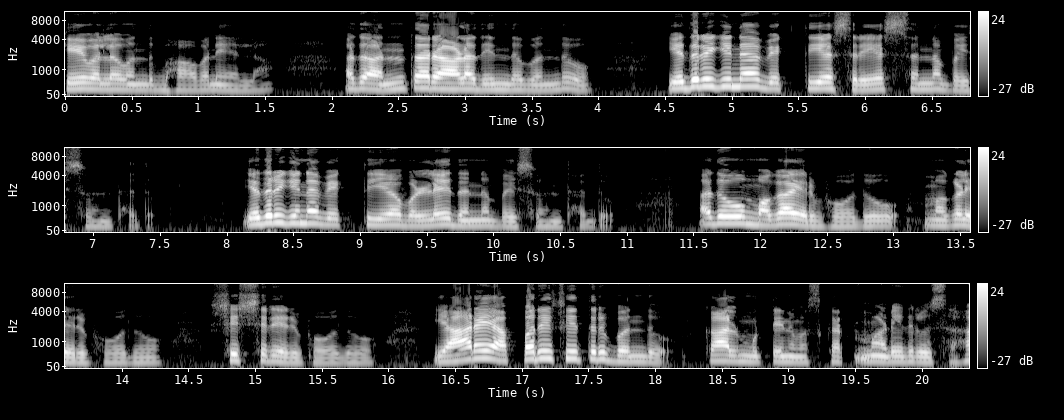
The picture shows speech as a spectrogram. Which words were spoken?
ಕೇವಲ ಒಂದು ಭಾವನೆ ಅಲ್ಲ. ಅದು ಅಂತರಾಳದಿಂದ ಬಂದು ಎದುರಿಗಿನ ವ್ಯಕ್ತಿಯ ಶ್ರೇಯಸ್ಸನ್ನು ಬಯಸುವಂಥದ್ದು. ಎದುರಿಗಿನ ವ್ಯಕ್ತಿಯ ಒಳ್ಳೆಯದನ್ನು ಬಯಸುವಂಥದ್ದು. ಅದು ಮಗ ಇರ್ಬೋದು ಮಗಳಿರ್ಬೋದು ಶಿಷ್ಯರಿರ್ಬೋದು ಯಾರೇ ಅಪರಿಚಿತರು ಬಂದು ಕಾಲು ಮುಟ್ಟಿ ನಮಸ್ಕಾರ ಮಾಡಿದರೂ ಸಹ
